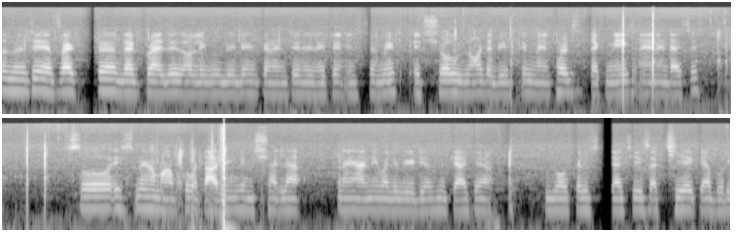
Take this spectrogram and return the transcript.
Community effect uh, that prices or liquidity currency related instrument it should not abuse the methods techniques and indices so so, इसमें हम आपको बता देंगे इंशाल्लाह नए आने वाली वीडियोस में क्या क्या ब्रोकर क्या चीज़ अच्छी है क्या बुरी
